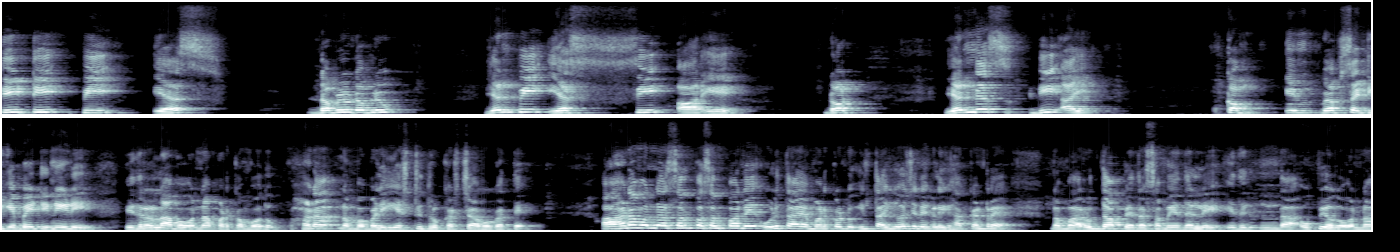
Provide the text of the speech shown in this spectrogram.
T T P S W W N P S C R A dot N S D I com in ವೆಬ್ಸೈಟಿಗೆ ಭೇಟಿ ನೀಡಿ, ಇದರ ಲಾಭವನ್ನು ಪಡ್ಕೊಬೋದು. ಹಣ ನಮ್ಮ ಬಳಿ ಎಷ್ಟಿದ್ರೂ ಖರ್ಚಾಗಿ ಹೋಗುತ್ತೆ ಆ ಹಣವನ್ನು ಸ್ವಲ್ಪ ಸ್ವಲ್ಪನೇ ಉಳಿತಾಯ ಮಾಡಿಕೊಂಡು ಇಂಥ ಯೋಜನೆಗಳಿಗೆ ಹಾಕ್ಕೊಂಡ್ರೆ ನಮ್ಮ ವೃದ್ಧಾಪ್ಯದ ಸಮಯದಲ್ಲಿ ಇದರಿಂದ ಉಪಯೋಗವನ್ನು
